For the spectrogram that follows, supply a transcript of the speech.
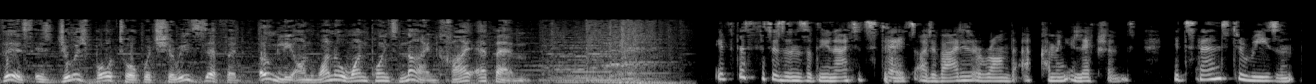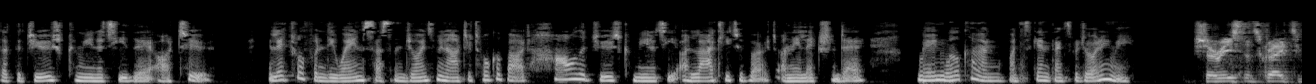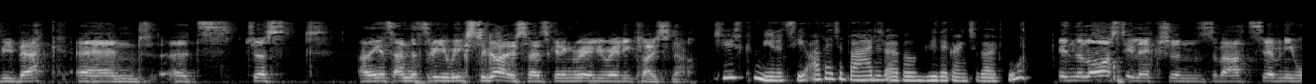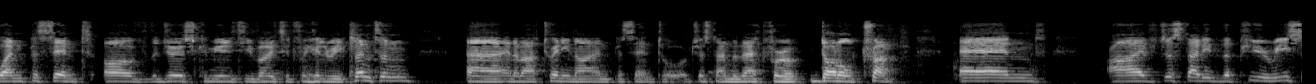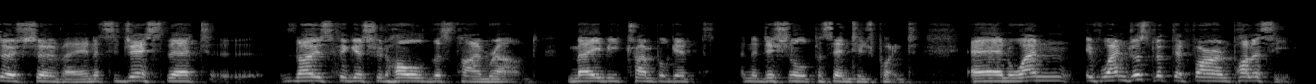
This is Jewish Board Talk with Charisse Zeifert, only on 101.9 Chai FM. If the citizens of the United States are divided around the upcoming elections, it stands to reason that the Jewish community there are too. Electoral Fundi Wayne Sussman joins me now to talk about how the Jewish community are likely to vote on election day. Wayne, welcome and once again, thanks for joining me. Cherise, it's great to be back and it's just, I think it's under three weeks to go, so it's getting really, really close now. Jewish community, are they divided over who they're going to vote for? In the last elections, about 71% of the Jewish community voted for Hillary Clinton, uh, and about 29% or just under that for Donald Trump. And I've just studied the Pew Research Survey and it suggests that uh, those figures should hold this time round. Maybe Trump will get an additional percentage point. And one, if one just looked at foreign policy,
